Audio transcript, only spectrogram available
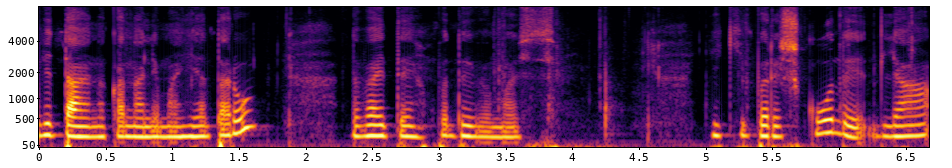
Вітаю на каналі Магія Таро. Давайте подивимось, які перешкоди для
